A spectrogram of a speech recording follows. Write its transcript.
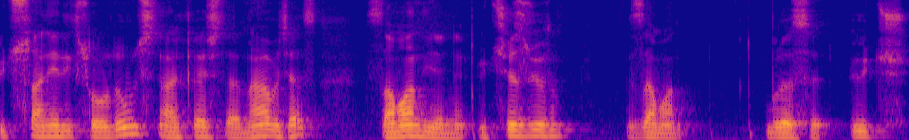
3 saniyelik sorduğumuz için arkadaşlar ne yapacağız? Zaman yerine 3 yazıyorum. Zaman burası 3.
